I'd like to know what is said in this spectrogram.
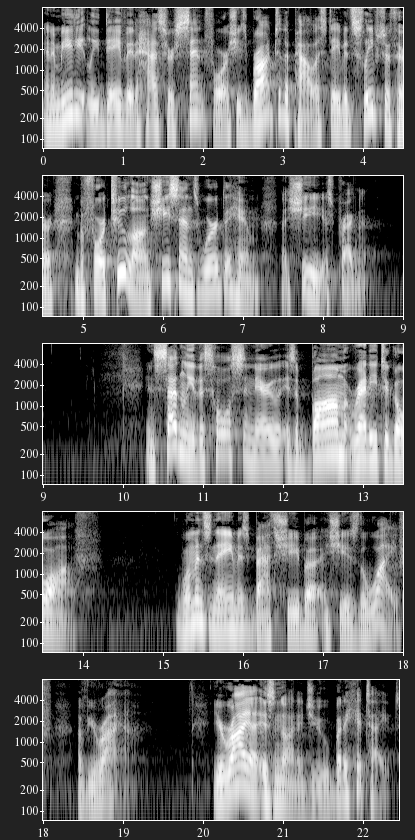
and immediately David has her sent for. She's brought to the palace. David sleeps with her, and before too long, she sends word to him that she is pregnant. And suddenly, this whole scenario is a bomb ready to go off. The woman's name is Bathsheba, and she is the wife of Uriah. Uriah is not a Jew, but a Hittite,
